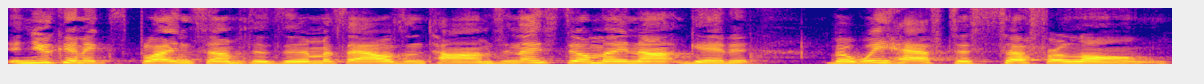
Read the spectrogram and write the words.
And you can explain something to them a thousand times and they still may not get it, but we have to suffer long.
